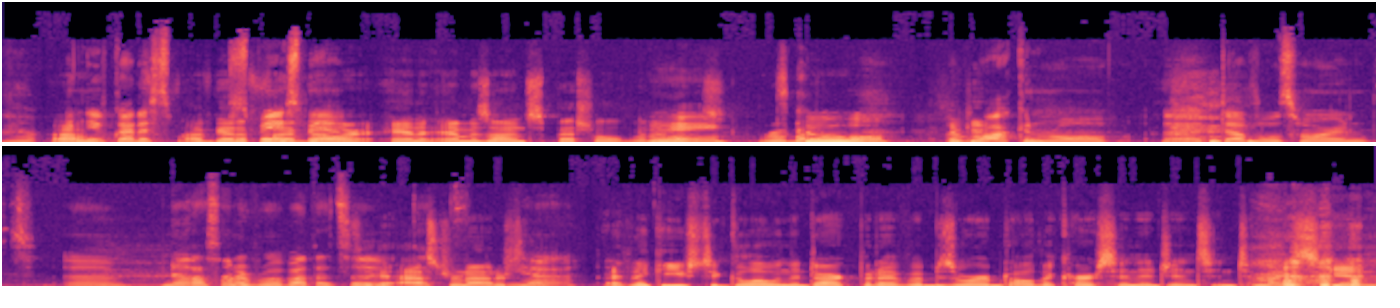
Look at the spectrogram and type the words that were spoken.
Yep. Oh, And you've got a I've got a five dollar Amazon special. Whatever. Hey, robot. cool. A rock and roll, uh, devil's horns. Um, no, that's not a robot. That's It's like an astronaut or something. Yeah, I think it used to glow in the dark, but I've absorbed all the carcinogens into my skin.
